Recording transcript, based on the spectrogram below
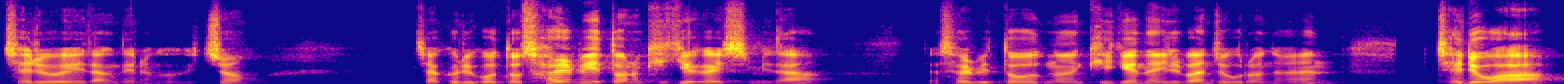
재료에 해당되는 거겠죠. 자, 그리고 또 설비 또는 기계가 있습니다. 자, 설비 또는 기계는 일반적으로는 재료와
